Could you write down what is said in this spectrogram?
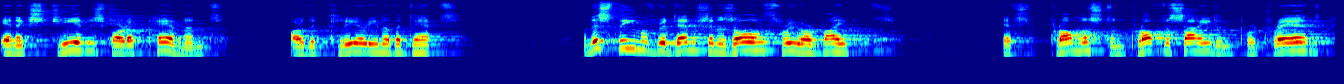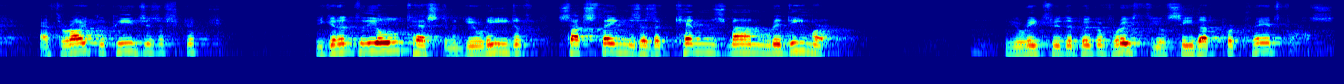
in exchange for a payment or the clearing of a debt. This theme of redemption is all through our Bibles. It's promised and prophesied and portrayed are throughout the pages of Scripture. You get into the Old Testament, you read of such things as a kinsman redeemer. You read through the book of Ruth, you'll see that portrayed for us.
